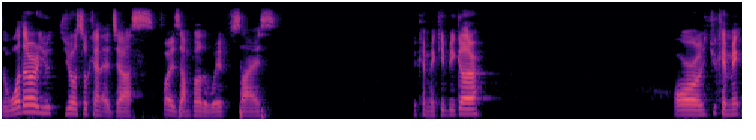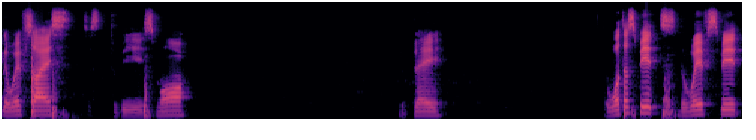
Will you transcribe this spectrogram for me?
The water you, you also can adjust. For example, the wave size. You can make it bigger. Or you can make the wave size just to be small. You play the water speed, the wave speed.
